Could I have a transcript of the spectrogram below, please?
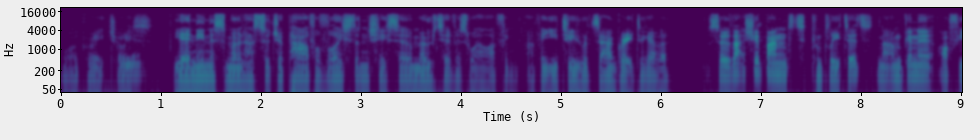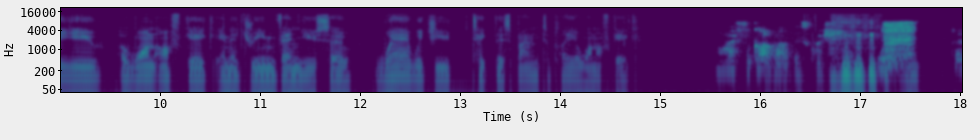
What a great choice. Yeah. Nina Simone has such a powerful voice, doesn't she? So emotive as well. I think I think you two would sound great together. So that's your band completed. Now I'm gonna offer you a one-off gig in a dream venue. So where would you take this band to play a one-off gig? Oh, I forgot about this question. um,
